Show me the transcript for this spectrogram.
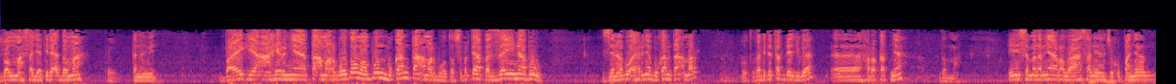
dhammah saja, tidak dhammah tanwin. Baik yang akhirnya tak marbuto maupun bukan tak marbuto. Seperti apa? Zainabu. Zainabu akhirnya bukan tak marbuto, tapi tetap dia juga eh, harokatnya dhammah. Ini sebenarnya pembahasan yang cukup panjang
